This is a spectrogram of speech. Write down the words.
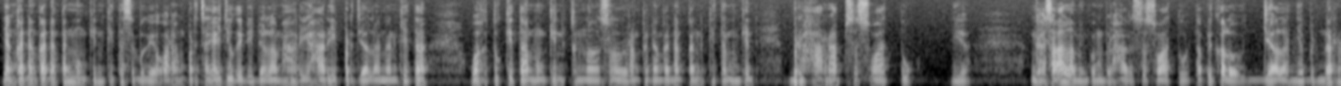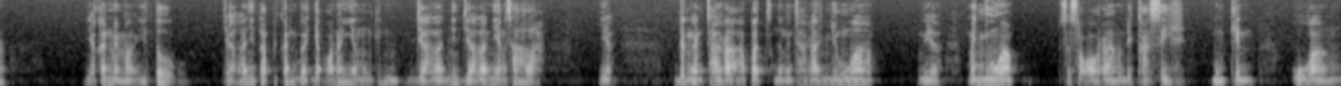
Yang kadang-kadang kan mungkin kita sebagai orang percaya juga di dalam hari-hari perjalanan kita, waktu kita mungkin kenal seseorang, kadang-kadang kan kita mungkin berharap sesuatu, ya. Nggak salah memang berharap sesuatu, tapi kalau jalannya benar, ya kan memang itu jalannya. Tapi kan banyak orang yang mungkin jalannya jalan yang salah, ya. Dengan cara apa? Dengan cara nyuap, ya, menyuap seseorang dikasih mungkin uang,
